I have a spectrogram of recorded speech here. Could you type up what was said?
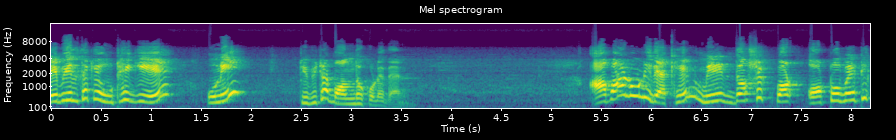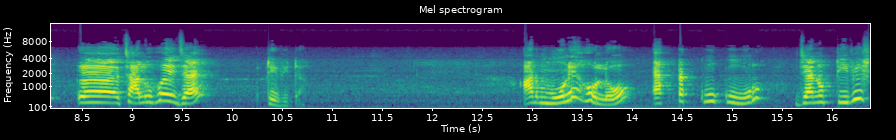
টেবিল থেকে উঠে গিয়ে উনি টিভিটা বন্ধ করে দেন। আবার উনি দেখেন মিনিট দশেক পর অটোমেটিক চালু হয়ে যায় টিভিটা। আর মনে হলো একটা কুকুর যেন টিভির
